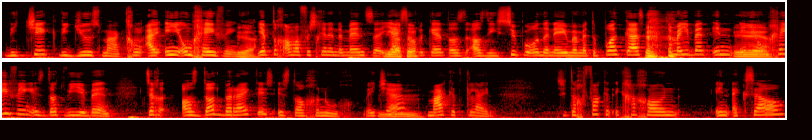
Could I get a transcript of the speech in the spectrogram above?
die chick die juice maakt. Gewoon in je omgeving. Ja. Je hebt toch allemaal verschillende mensen. Ja, Jij staat bekend als, als die superondernemer met de podcast. maar je bent in, in Ja, je omgeving is dat wie je bent. Ik zeg, als dat bereikt is, is het dan genoeg. Weet je? Mm. Maak het klein. Dus ik dacht, fuck it, ik ga gewoon in Excel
